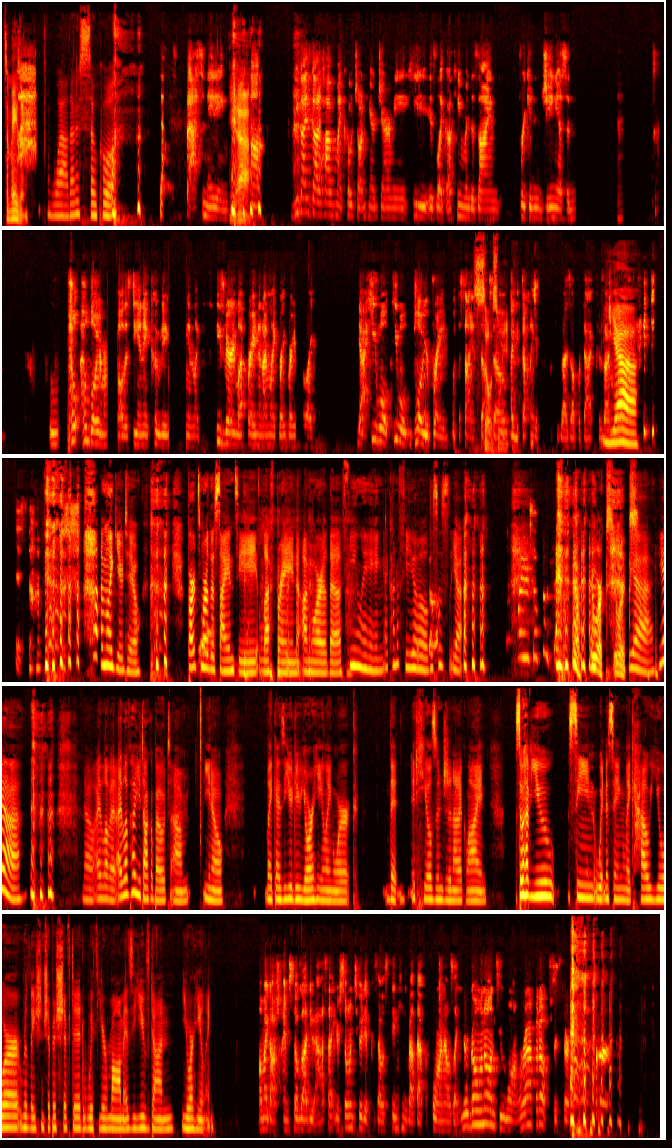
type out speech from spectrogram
it's amazing Wow, that is so cool. That's fascinating. yeah Um, you guys got to have my coach on here, Jeremy. He is like a human design freaking genius, and he'll he'll blow your mind with all this DNA coding and like he's very left brain, and I'm like right brain. So like, yeah, he will he will blow your brain with the science So stuff. So. I definitely get you guys up with that because I'm yeah. Like. I'm like you too. Bart's more the sciency left brain. I'm more of the feeling. I kind of feel this is yeah. Why you're so perfect? yeah it works it works yeah yeah no i love it i love how you talk about um you know like as you do your healing work that it heals in genetic line so have you seen witnessing like how your relationship has shifted with your mom as you've done your healing Oh my gosh, I'm so glad you asked that. You're so intuitive because I was thinking about that before and I was like, you're going on too long. Wrap it up, sister.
